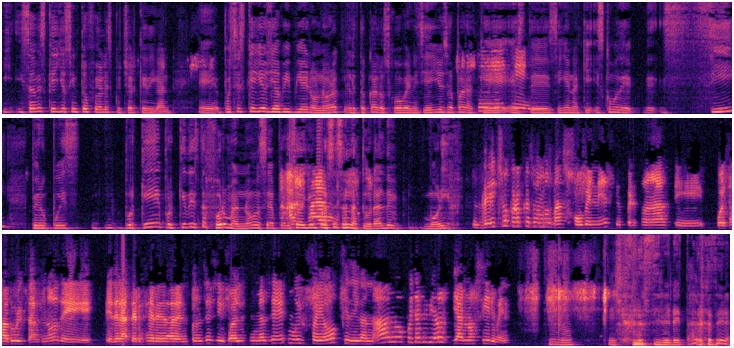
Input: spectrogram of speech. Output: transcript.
Y, y sabes que yo siento feo al escuchar que digan, eh, pues es que ellos ya vivieron, ahora le toca a los jóvenes y ellos ya para qué Sí. este, siguen aquí. Es como de, eh, sí, pero pues, ¿por qué? ¿Por qué de esta forma, no? O sea, por eso hay un proceso natural de morir. De hecho, creo que somos más jóvenes que personas, eh, pues, adultas, ¿no? De, de la tercera edad. Entonces, igual se me hace muy feo que digan, ah, no, pues ya vivieron, ya no sirven. Sí, no. Ya no sirve esta grosera.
